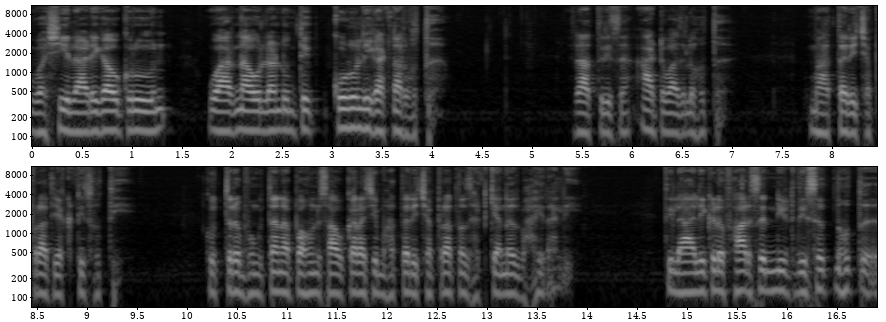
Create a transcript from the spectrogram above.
वशी लाडेगाव करून वारणा ओलांडून ते कोडोली गाठणार होतं. रात्रीचं आठ वाजलं होतं. म्हातारी छपरात एकटीच होती. कुत्रं भुंकताना पाहून सावकाराची म्हातारी छपरातनं झटक्यानंच बाहेर आली. तिला अलीकडं फारसं नीट दिसत नव्हतं.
